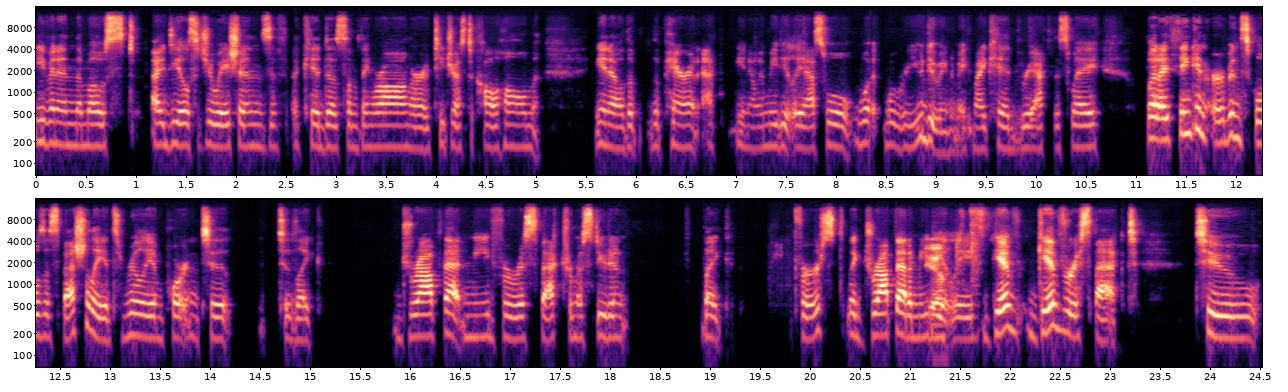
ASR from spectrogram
even in the most ideal situations, if a kid does something wrong or a teacher has to call home, you know the the parent you know immediately asks well what what were you doing to make my kid react this way? But i think in urban schools especially it's really important to to like drop that need for respect from a student like first like drop that immediately. Yeah. give give respect to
